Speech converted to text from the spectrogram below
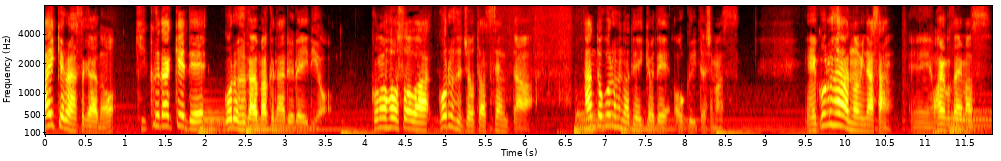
マイケル・ハスガーの聞くだけでゴルフが上手くなる radio。この放送はゴルフ上達センターゴルフの提供でお送りいたします。えー、ゴルファーの皆さん、えー、おはようございます。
